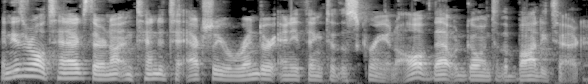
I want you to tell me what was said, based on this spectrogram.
And these are all tags that are not intended to actually render anything to the screen. All of that would go into the body tag.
